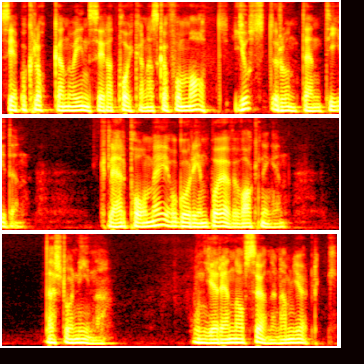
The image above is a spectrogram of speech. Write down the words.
Ser på klockan och inser att pojkarna ska få mat just runt den tiden. Klär på mig och går in på övervakningen. Där står Nina. Hon ger en av sönerna mjölk.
